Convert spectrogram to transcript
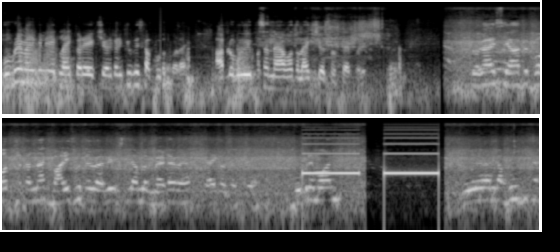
बुबरे मैन के लिए एक लाइक करें, एक शेयर करें, क्योंकि इसका बहुत बड़ा है। आप लोगों को भी पसंद आया होगा तो लाइक शेयर सब्सक्राइब करें। तो गाइस यहाँ पे बहुत खतरनाक बारिश होते हुए अभी इसलिए हम लोग बैठे हुए हैं। क्या ही कर सकते हैं? बुबरे मान बुबरे मान का भूख है।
